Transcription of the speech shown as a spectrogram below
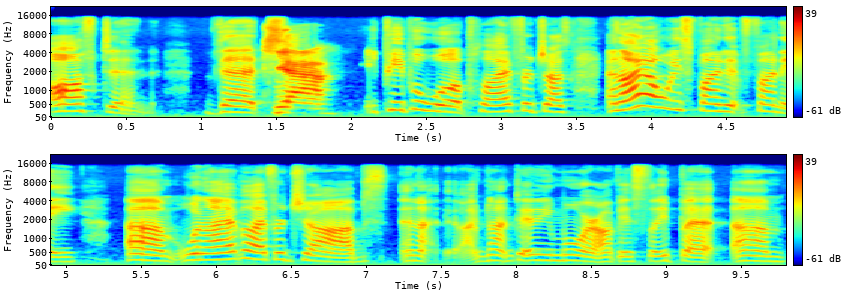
often that Yeah. People will apply for jobs and i always find it funny um, when i apply for jobs and I, i'm not anymore obviously but um,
